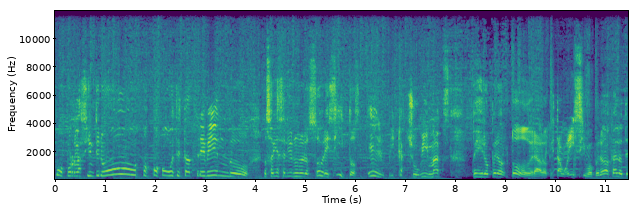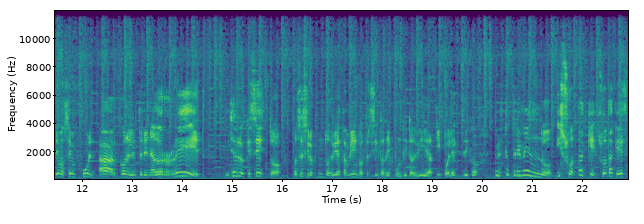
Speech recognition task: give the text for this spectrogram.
¡Vamos por la siguiente! ¡No! ¡Este está tremendo! Nos había salido en uno de los sobrecitos, el Pikachu V Max. Pero, pero, todo dorado, que está buenísimo. Pero acá lo tenemos en Full Art con el entrenador Red. Mirá lo que es esto. No sé si los puntos de vida están bien, con 310 puntitos de vida, tipo eléctrico. Pero está tremendo. Y su ataque, su ataque es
